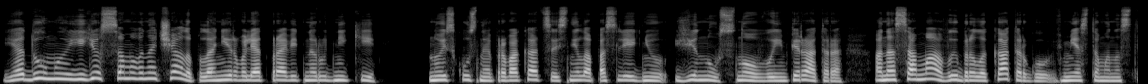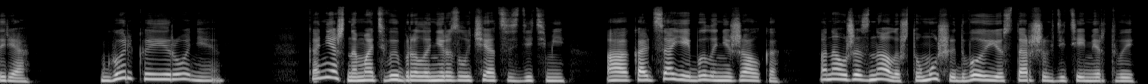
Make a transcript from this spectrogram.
Я думаю, ее с самого начала планировали отправить на рудники, но искусная провокация сняла последнюю вину с нового императора. Она сама выбрала каторгу вместо монастыря. Горькая ирония. Конечно, мать выбрала не разлучаться с детьми, а кольца ей было не жалко — она уже знала, что муж и двое ее старших детей мертвы.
